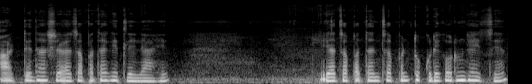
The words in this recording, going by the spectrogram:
आठ ते दहा शिळ्या चपात्या घेतलेल्या आहेत. या चपात्यांचे आपण तुकडे करून घ्यायचे आहेत.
